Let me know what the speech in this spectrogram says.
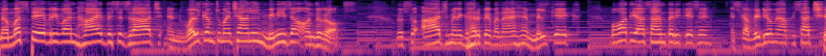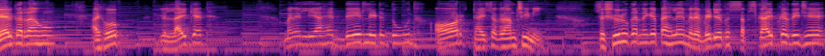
नमस्ते everyone, hi this is Raj and welcome to my channel मिनीजा ऑन द रॉक्स दोस्तों, आज मैंने घर पे बनाया है मिल्क केक बहुत ही आसान तरीके से। इसका वीडियो मैं आपके साथ शेयर कर रहा हूँ। I hope you like it मैंने लिया है डेढ़ लीटर दूध और 250 ग्राम चीनी। तो शुरू करने के पहले मेरे वीडियो को सब्सक्राइब कर दीजिए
